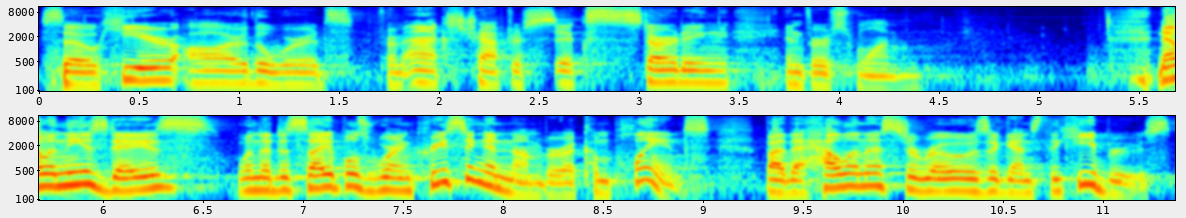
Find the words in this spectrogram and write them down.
So here are the words from Acts chapter 6, starting in verse 1. Now, in these days, when the disciples were increasing in number, a complaint by the Hellenists arose against the Hebrews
